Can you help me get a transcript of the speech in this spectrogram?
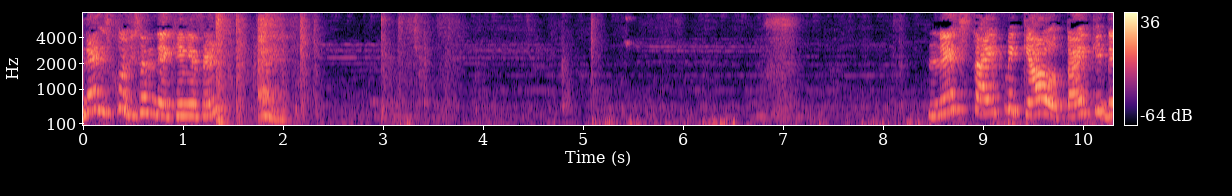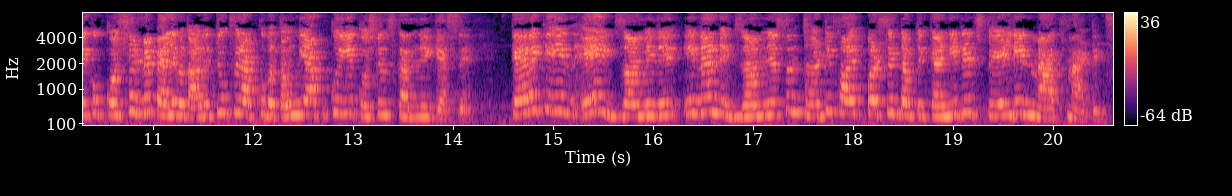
नेक्स्ट क्वेश्चन देखेंगे फ्रेंड्स नेक्स्ट टाइप में क्या होता है कि देखो क्वेश्चन मैं पहले बता देती हूँ, फिर आपको बताऊँगी आपको ये क्वेश्चंस करने कैसे। कह रहे कि in a examine in an examination 35 percent of the candidate failed in mathematics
